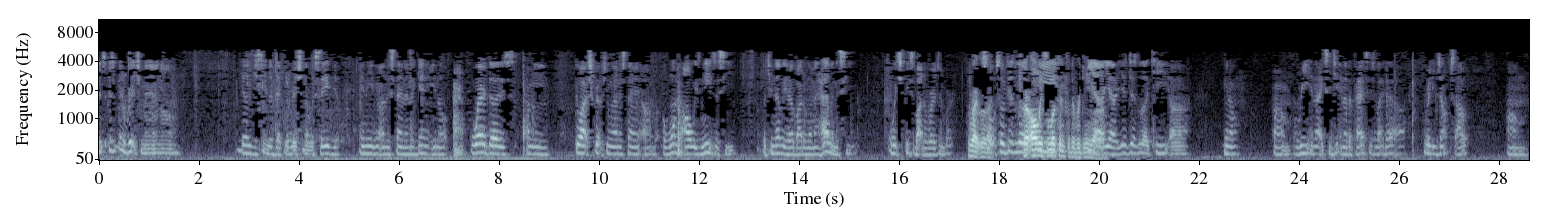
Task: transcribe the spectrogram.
it's, it's been rich, man. Um, yeah, you seen the declaration of a savior, and even understanding again, you know, where does I mean, throughout scripture we understand um, a woman always needs a seed, but you never hear about a woman having a seed, which speaks about the virgin birth. Right, So, so just little They're always key- looking for the Redeemer. Yeah, yeah. You just little key, uh, you know, um, reading the exegeting of the passage like that uh, really jumps out. Um,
